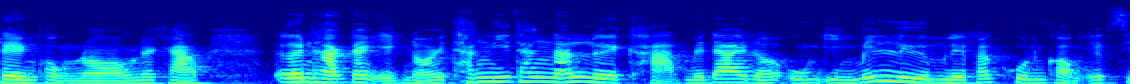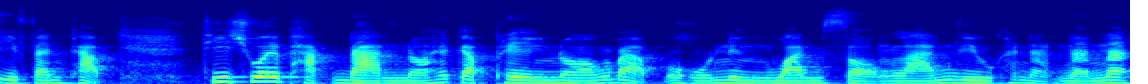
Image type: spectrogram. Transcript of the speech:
เพลงของน้องนะครับ เอิญฮักนางเอกน้อยทั้งนี้ทั้งนั้นเลยขาดไม่ได้เนาะอุงอิงไม่ลืมเลยพระคุณของ FC แฟนคลับ ที่ช่วยผลักดันเนาะให้กับเพลงน้องแบบโอ้โหหนึ่งวัน 2 ล้านวิวขนาดนั้นนะ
